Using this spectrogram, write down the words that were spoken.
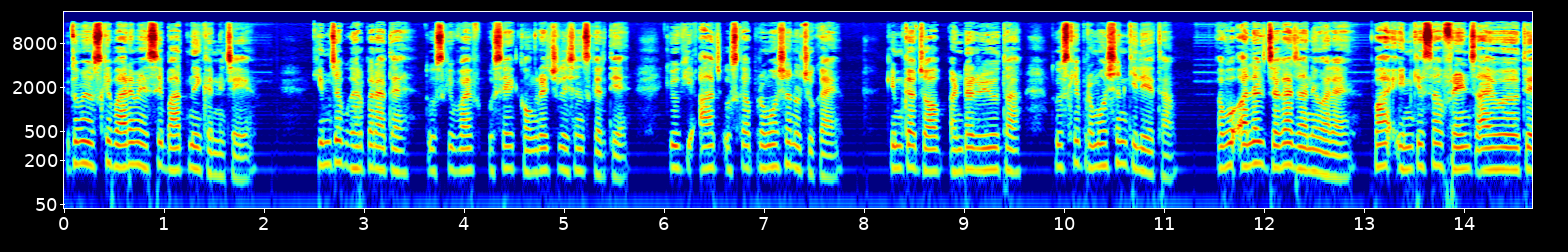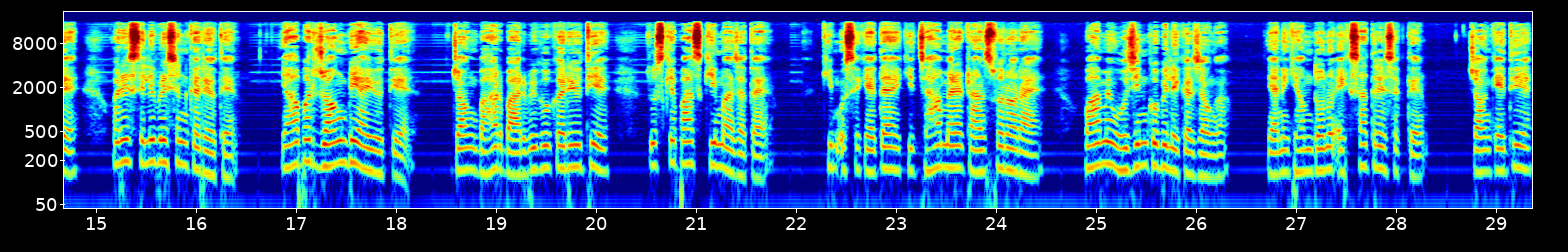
कि तुम्हें उसके बारे में ऐसे बात नहीं करनी चाहिए। किम जब घर पर आता है तो उसकी वाइफ उसे कॉन्ग्रेचुलेशन करती है, क्योंकि आज उसका प्रमोशन हो चुका है। किम का जॉब अंडर रिव्यू था तो उसके प्रमोशन के लिए था। अब वो अलग जगह जाने वाला है। वहाँ इनके सब फ्रेंड्स आए हुए होते हैं और ये सेलिब्रेशन कर रहे होते हैं। यहाँ पर जोंग भी आई होती है। जोंग बाहर बारबी को करी होती है तो उसके पास किम आ जाता है। किम उसे कहता है कि जहाँ मेरा ट्रांसफ़र हो रहा है, वहाँ मैं वुजिन को भी लेकर जाऊँगा। यानी कि हम दोनों एक साथ रह सकते हैं। जोंग कहती है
